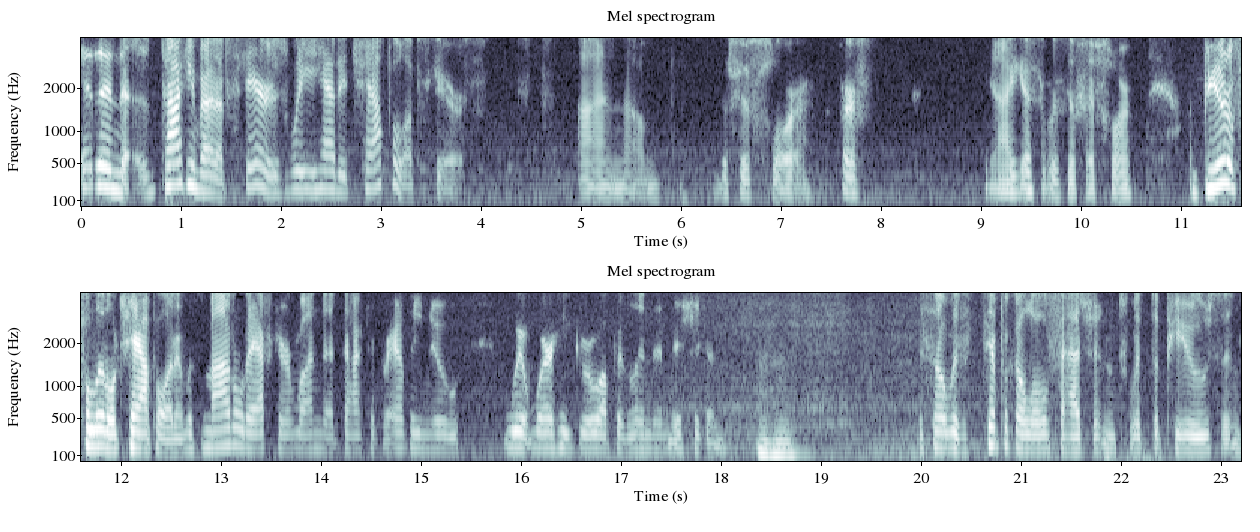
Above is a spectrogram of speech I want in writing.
And then uh, talking about upstairs, we had a chapel upstairs on um, the fifth floor, or yeah, I guess it was the fifth floor a beautiful little chapel, and it was modeled after one that Dr. Bradley knew where, where he grew up in Linden, Michigan. Mm-hmm. So it was typical old fashioned with the pews and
